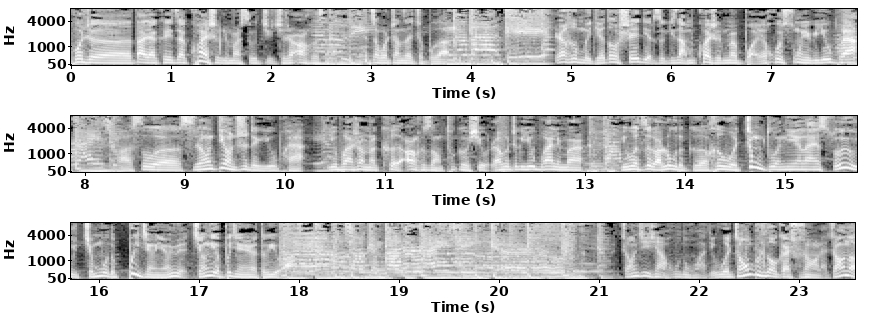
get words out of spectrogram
或者大家可以在快手里面搜九七二和三，这会正在直播。然后每天到十一点的时候，给咱们快手里面榜也会送一个 U 盘，啊，是我私人定制的一个 U 盘，U 盘上面刻的二和尚脱口秀，然后这个 U 盘里面有我自个儿录的歌和我这么多年来所有节目的背景音乐、经典背景音乐都有啊。征集一下互动话题，我真不知道该说啥了，真的。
